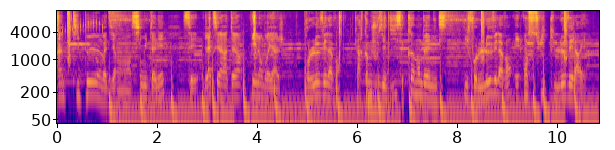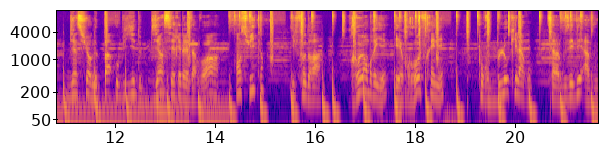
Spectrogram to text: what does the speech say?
un petit peu, on va dire en simultané, c'est l'accélérateur et l'embrayage. Pour lever l'avant, car comme je vous ai dit, c'est comme en BMX, il faut lever l'avant et ensuite lever l'arrière. Bien sûr, ne pas oublier de bien serrer le réservoir. Ensuite, il faudra re-embrayer et refreiner pour bloquer la roue. Ça va vous aider à vous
